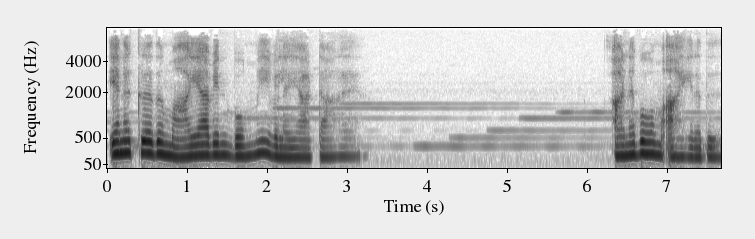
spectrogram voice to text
எனக்கு அது மாயாவின் பொம்மை விளையாட்டாக. அனுபவம் ஆகிறது.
